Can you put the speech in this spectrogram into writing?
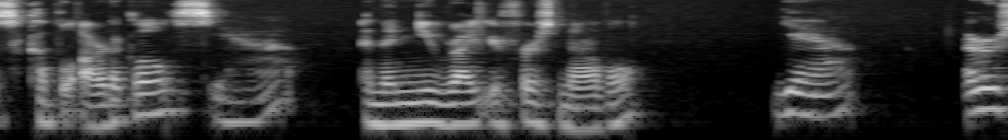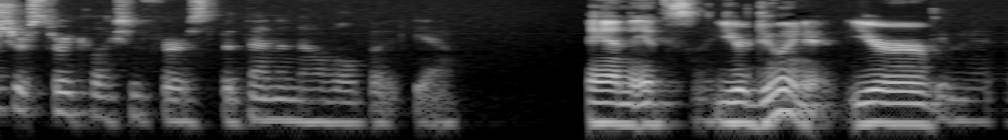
a couple articles, Yeah, and then you write your first novel. yeah. I wrote a short story collection first, but then a novel. But yeah, And it's you're doing it. You're doing it.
